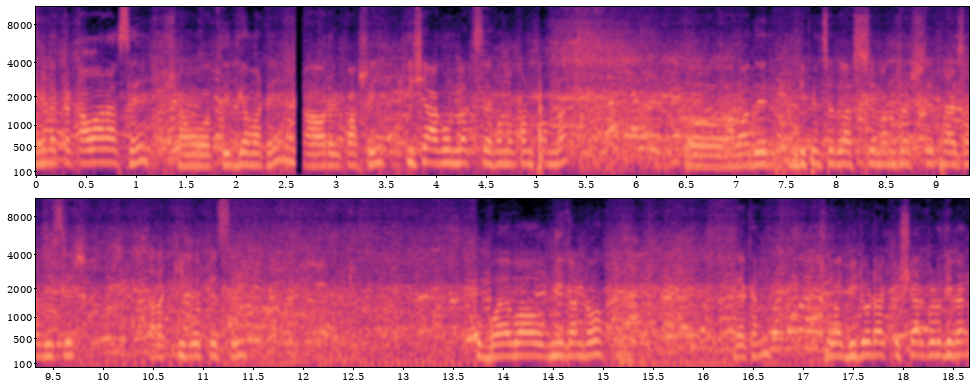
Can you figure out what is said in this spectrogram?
এখানে একটা টাওয়ার আছে, সম্ভবত ঈদগা মাঠে। টাওয়ারের পাশেই। কিসে আগুন লাগছে এখনও কনফার্ম না। তো আমাদের ডিফেন্সের আসছে, মানুষ আসছে, ফায়ার সার্ভিসের। তারা কি করতেছে? খুব ভয়াবহ অগ্নিকাণ্ড। দেখেন, সবাই ভিডিওটা একটু শেয়ার করে দিবেন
